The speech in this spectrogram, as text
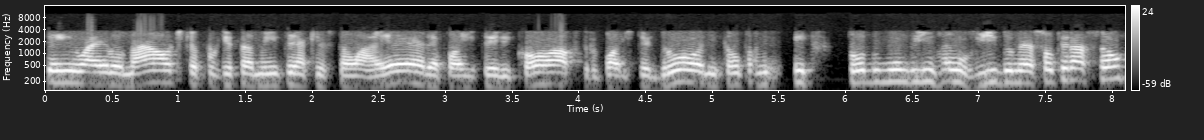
tem o aeronáutica, porque também tem a questão aérea, pode ter helicóptero, pode ter drone, então também tem todo mundo envolvido nessa operação,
